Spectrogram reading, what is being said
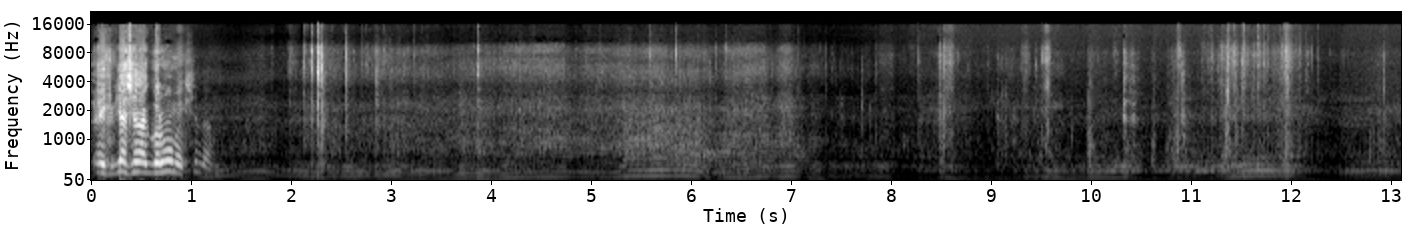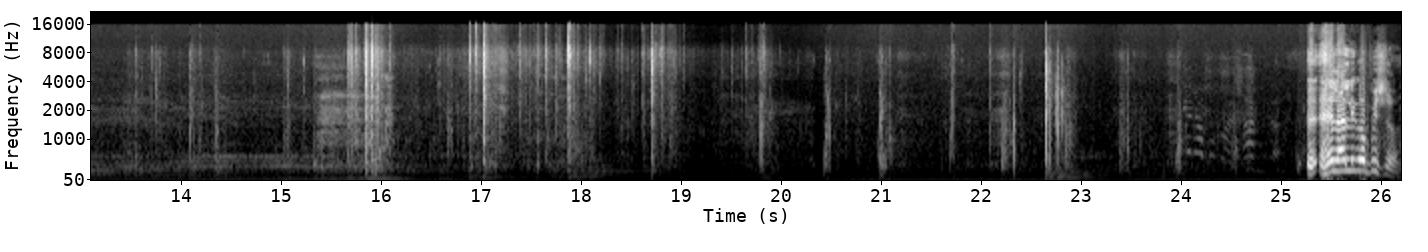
Έχει πιάσει ένα κορμό με ξύλα. Έλα λίγο πίσω.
